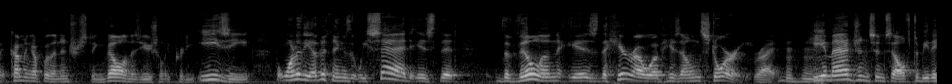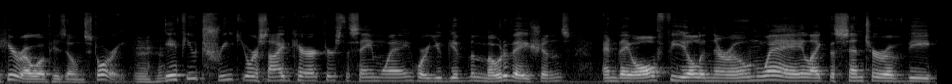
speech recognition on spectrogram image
m- coming up with an interesting villain is usually pretty easy but one of the other things that we said is that the villain is the hero of his own story Right. Mm-hmm. He imagines himself to be the hero of his own story. Mm-hmm. If you treat your side characters the same way, where you give them motivations and they all feel in their own way like the center of the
